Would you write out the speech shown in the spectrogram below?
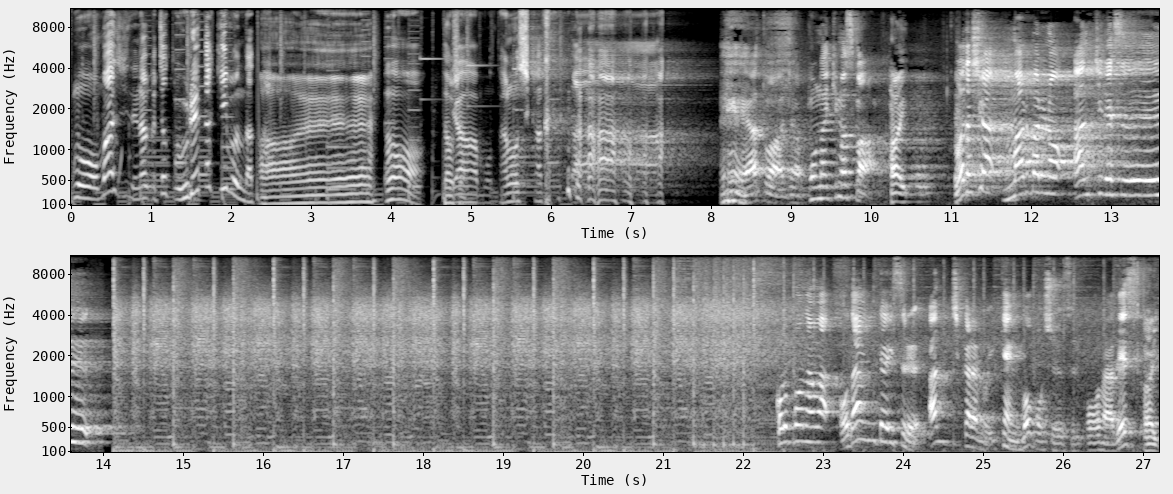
もうマジでなんかちょっと売れた気分だった。あー。えーうんいやーもう楽しかった。ええあとはじゃあコーナーいきますか。はい私はまるまるのアンチです。このコーナーはお題に対するアンチからの意見を募集するコーナーです、はい。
